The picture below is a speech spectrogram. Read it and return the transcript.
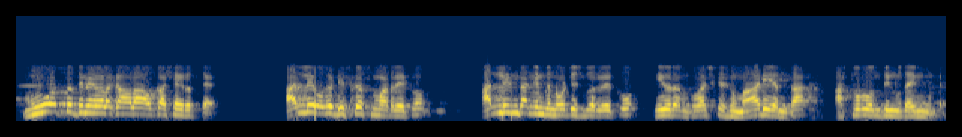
ಮೂವತ್ತು ದಿನಗಳ ಕಾಲ ಅವಕಾಶ ಇರುತ್ತೆ. ಅಲ್ಲಿ ಹೋಗಿ ಡಿಸ್ಕಸ್ ಮಾಡಬೇಕು. ಅಲ್ಲಿಂದ ನಿಮ್ಗೆ ನೋಟಿಸ್ ಬರಬೇಕು. ನೀವು ಪ್ರಾಸಿಕ್ಯೂಷನ್ ಮಾಡಿ ಅಂತ ಅಷ್ಟವರೆಗೂ ಒಂದು ತಿಂಗಳು ಟೈಮ್ ಉಂಟು.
